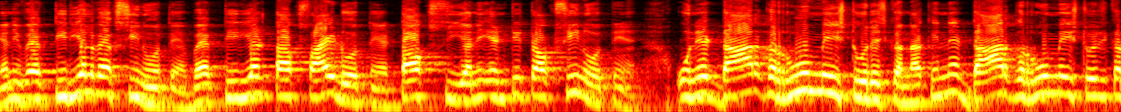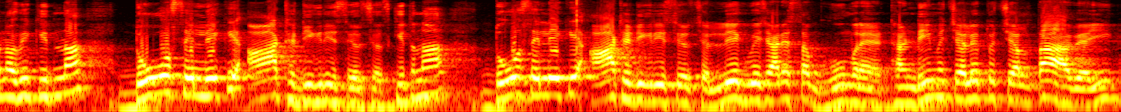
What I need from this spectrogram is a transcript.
यानी बैक्टीरियल वैक्सीन होते हैं, बैक्टीरियल टॉक्साइड होते हैं, टॉक्सी, यानी एंटी टॉक्सिन होते हैं। उन्हें डार्क रूम में स्टोरेज करना कितने डार्क रूम में स्टोरेज करना अभी कितना? दो से लेके आठ डिग्री सेल्सियस। कितना? दो से लेके आठ डिग्री सेल्सियस। लेक बेचारे सब घूम रहे हैं। ठंडी में चले तो चलता है भाई,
